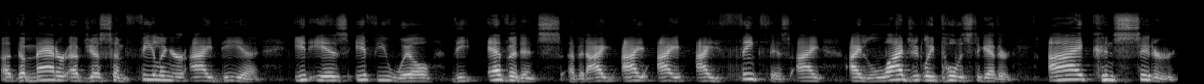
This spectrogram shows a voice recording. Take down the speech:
uh, the matter of just some feeling or idea. It is, if you will, the evidence of it. I, I, I, I think this, I, I logically pull this together. I consider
